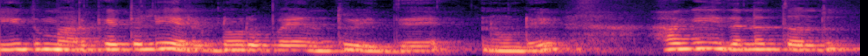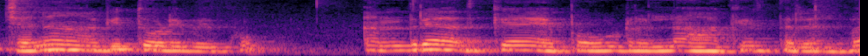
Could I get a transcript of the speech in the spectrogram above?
ಇದು ಮಾರ್ಕೆಟಲ್ಲಿ ಎರಡು ನೂರು ರೂಪಾಯಿ ಅಂತೂ ಇದೆ ನೋಡಿ. ಹಾಗೆ ಇದನ್ನು ತಂದು ಚೆನ್ನಾಗಿ ತೊಳಿಬೇಕು. ಅಂದರೆ ಅದಕ್ಕೆ ಪೌಡ್ರೆಲ್ಲ ಹಾಕಿರ್ತಾರಲ್ವ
